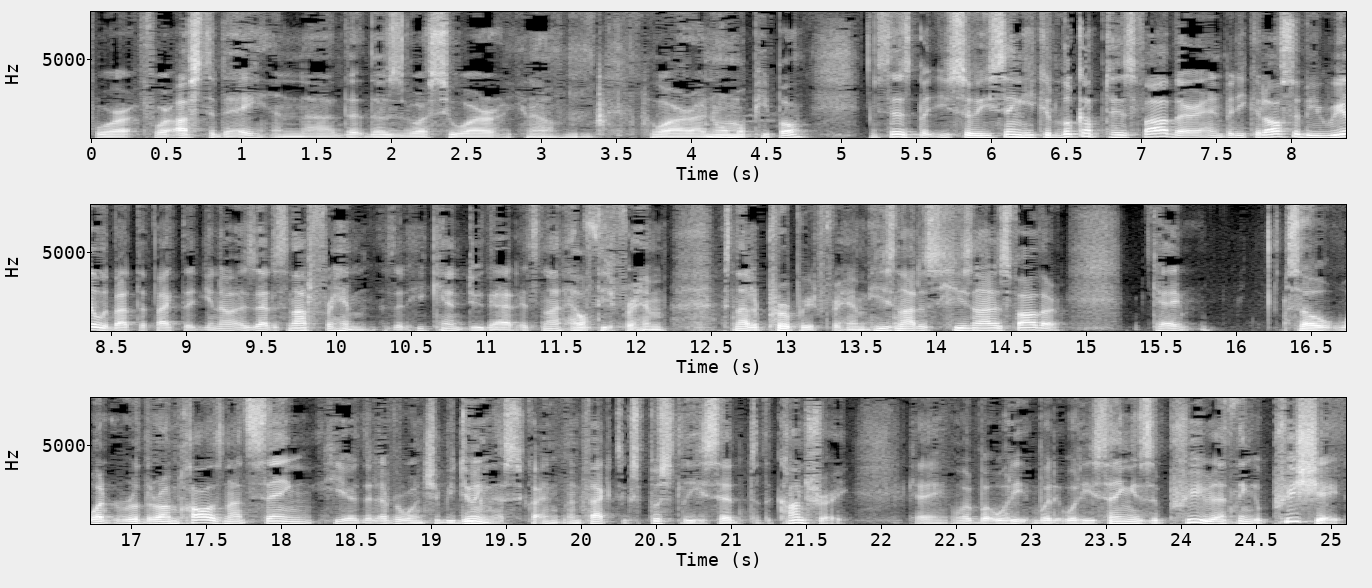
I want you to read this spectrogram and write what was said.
for for us today, and uh, th- those of us who are you know who are uh, normal people. He says, but you, so he's saying he could look up to his father, and but he could also be real about the fact that you know is that it's not for him, is that he can't do that. It's not healthy for him. It's not appropriate for him. He's not his he's not his father. Okay. So what the Ramchal is not saying here that everyone should be doing this. In, fact, explicitly he said to the contrary. Okay. But what he what, what he's saying is, I think, appreciate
